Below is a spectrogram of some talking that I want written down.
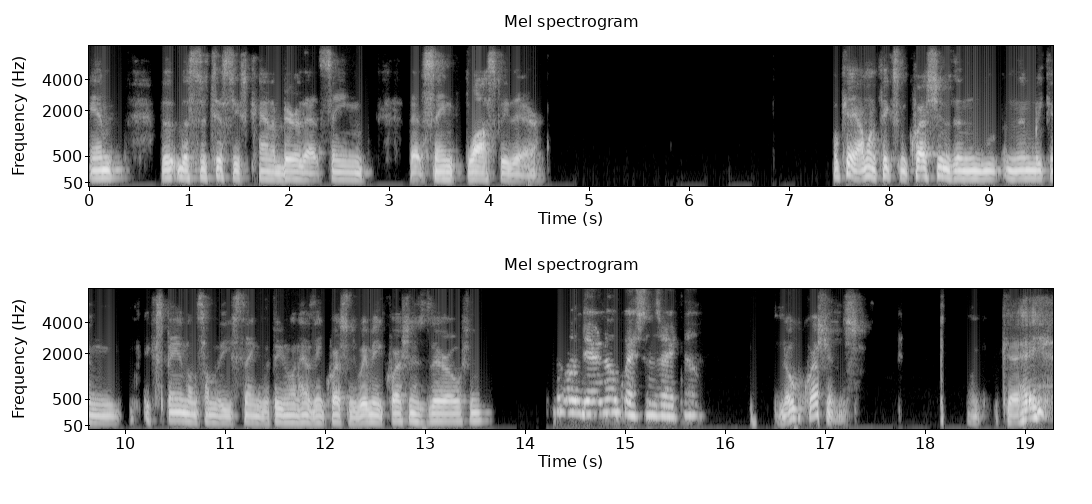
And the, the statistics kind of bear that same that same philosophy there. Okay, I want to take some questions and, and then we can expand on some of these things. If anyone has any questions, do we have any questions there, Ocean? No, there are no questions right now no questions. Okay.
